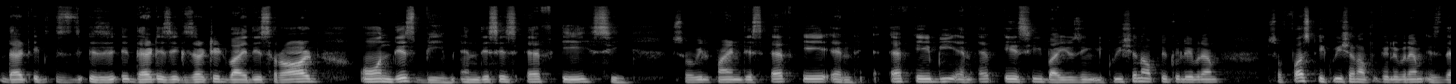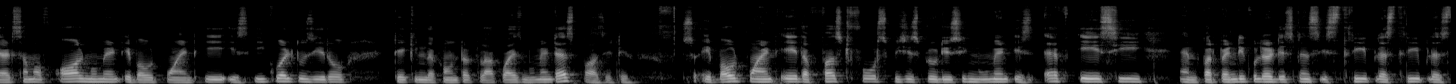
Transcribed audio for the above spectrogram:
that is, is that is exerted by this rod on this beam and this is FAC. So we'll find this FA and FAB and FAC by using equation of equilibrium. So first equation of equilibrium is that sum of all moment about point A is equal to 0 taking the counterclockwise moment as positive. So about point A, the first force which is producing moment is FAC and perpendicular distance is 3 plus 3 plus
